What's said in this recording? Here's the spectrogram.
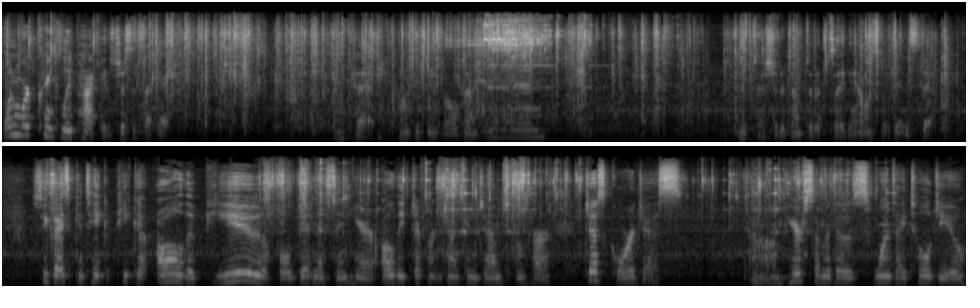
One more crinkly package. Just a second. Okay. I'll get these all dumped in. Oops, I should have dumped it upside down so it didn't stick so you guys can take a peek at all the beautiful goodness in here all these different Junkin Gems from her. Just gorgeous. Um, here's some of those ones I told you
